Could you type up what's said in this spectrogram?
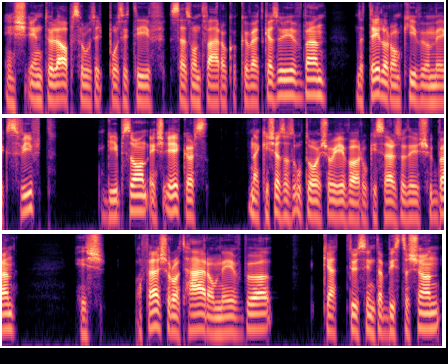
és én tőle abszolút egy pozitív szezont várok a következő évben, de Tayloron kívül még Swift, Gibson és Akers-nek is ez az utolsó éve a rookie szerződésükben, és a felsorolt három névből kettő szinte biztosan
